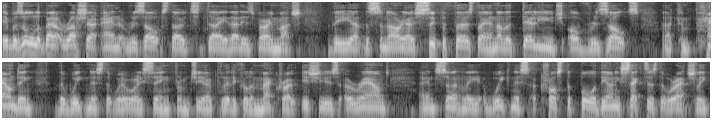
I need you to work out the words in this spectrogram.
It was all about Russia and results, though, today. That is very much the, uh, the scenario. Super Thursday, another deluge of results, uh, compounding the weakness that we're already seeing from geopolitical and macro issues around, and certainly weakness across the board. The only sectors that were actually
